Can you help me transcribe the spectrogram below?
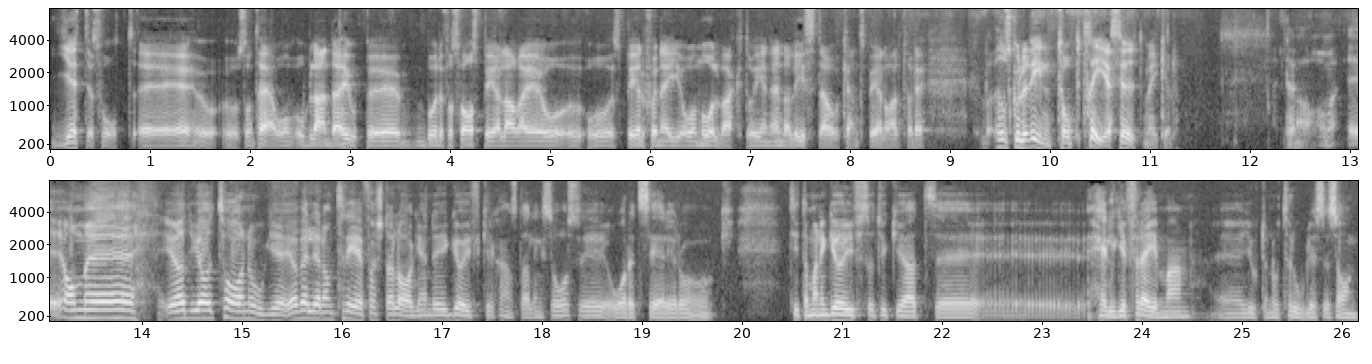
jättesvårt eh, och, och, sånt här och, och blanda ihop eh, både försvarsspelare och, och spelgenier och målvakter i en enda lista och kantspelare och allt för det. Hur skulle din topp tre se ut Mikael? Ja, om, eh, jag, jag, tar nog, jag väljer de tre första lagen. Det är Guif, Kristianstad, Alingsås i årets serie då, och tittar man i Guif så tycker jag att eh, Helge Freiman eh, gjort en otrolig säsong.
